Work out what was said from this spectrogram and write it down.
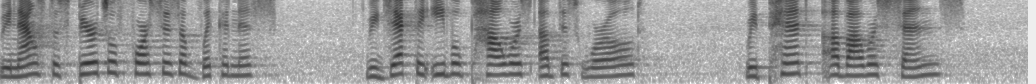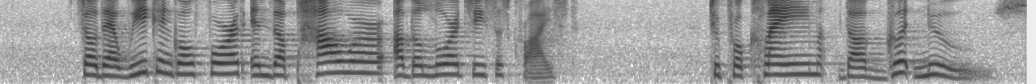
renounce the spiritual forces of wickedness, reject the evil powers of this world, repent of our sins, so that we can go forth in the power of the Lord Jesus Christ to proclaim the good news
